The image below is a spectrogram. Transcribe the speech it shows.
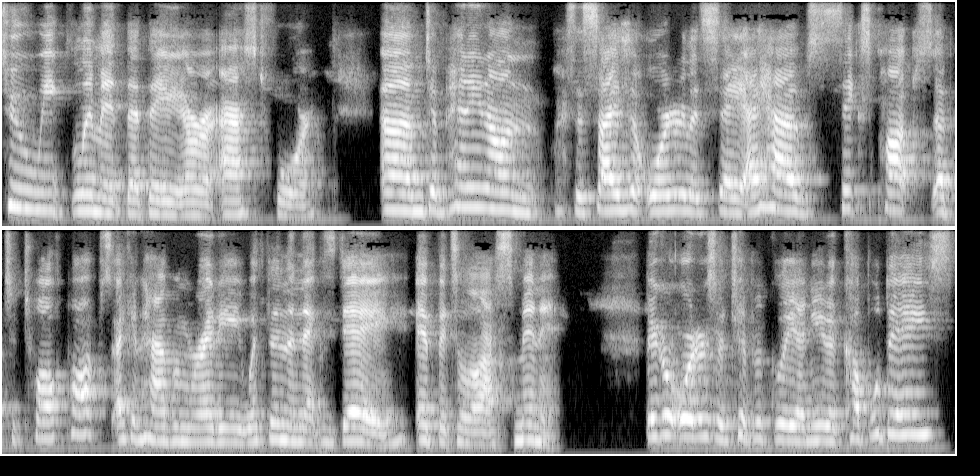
two week limit that they are asked for. Um, depending on the size of order, let's say I have six pops up to 12 pops, I can have them ready within the next day if it's a last minute. Bigger orders are typically, I need a couple days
